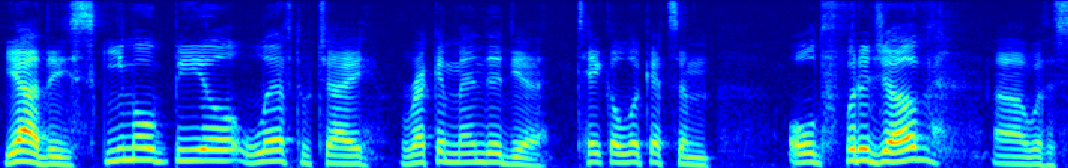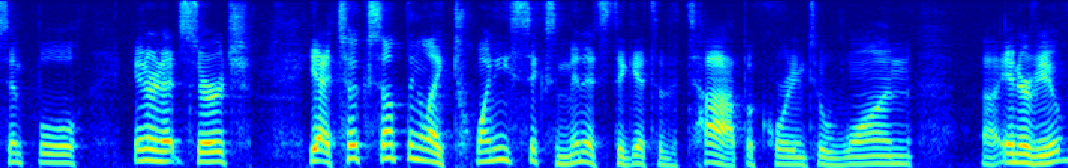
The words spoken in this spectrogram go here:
Yeah, the ski mobile lift, which I recommended you take a look at some old footage of uh, with a simple internet search. Yeah, it took something like 26 minutes to get to the top, according to one uh, interview.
